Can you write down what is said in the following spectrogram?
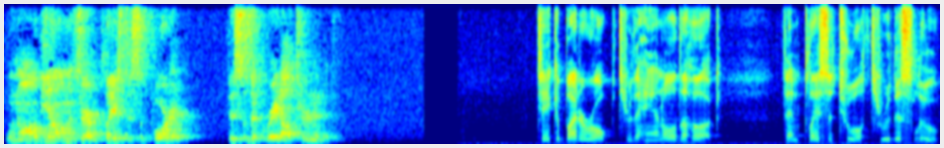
When all the elements are in place to support it, this is a great alternative. Take a bite of rope through the handle of the hook, then place a tool through this loop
